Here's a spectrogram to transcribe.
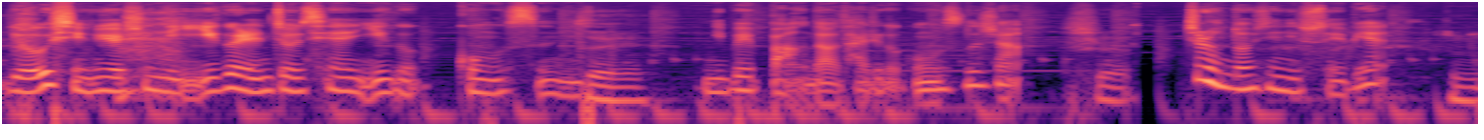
流行乐是你一个人就签一个公司，你对，你被绑到他这个公司上，是，这种东西你随便，嗯。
